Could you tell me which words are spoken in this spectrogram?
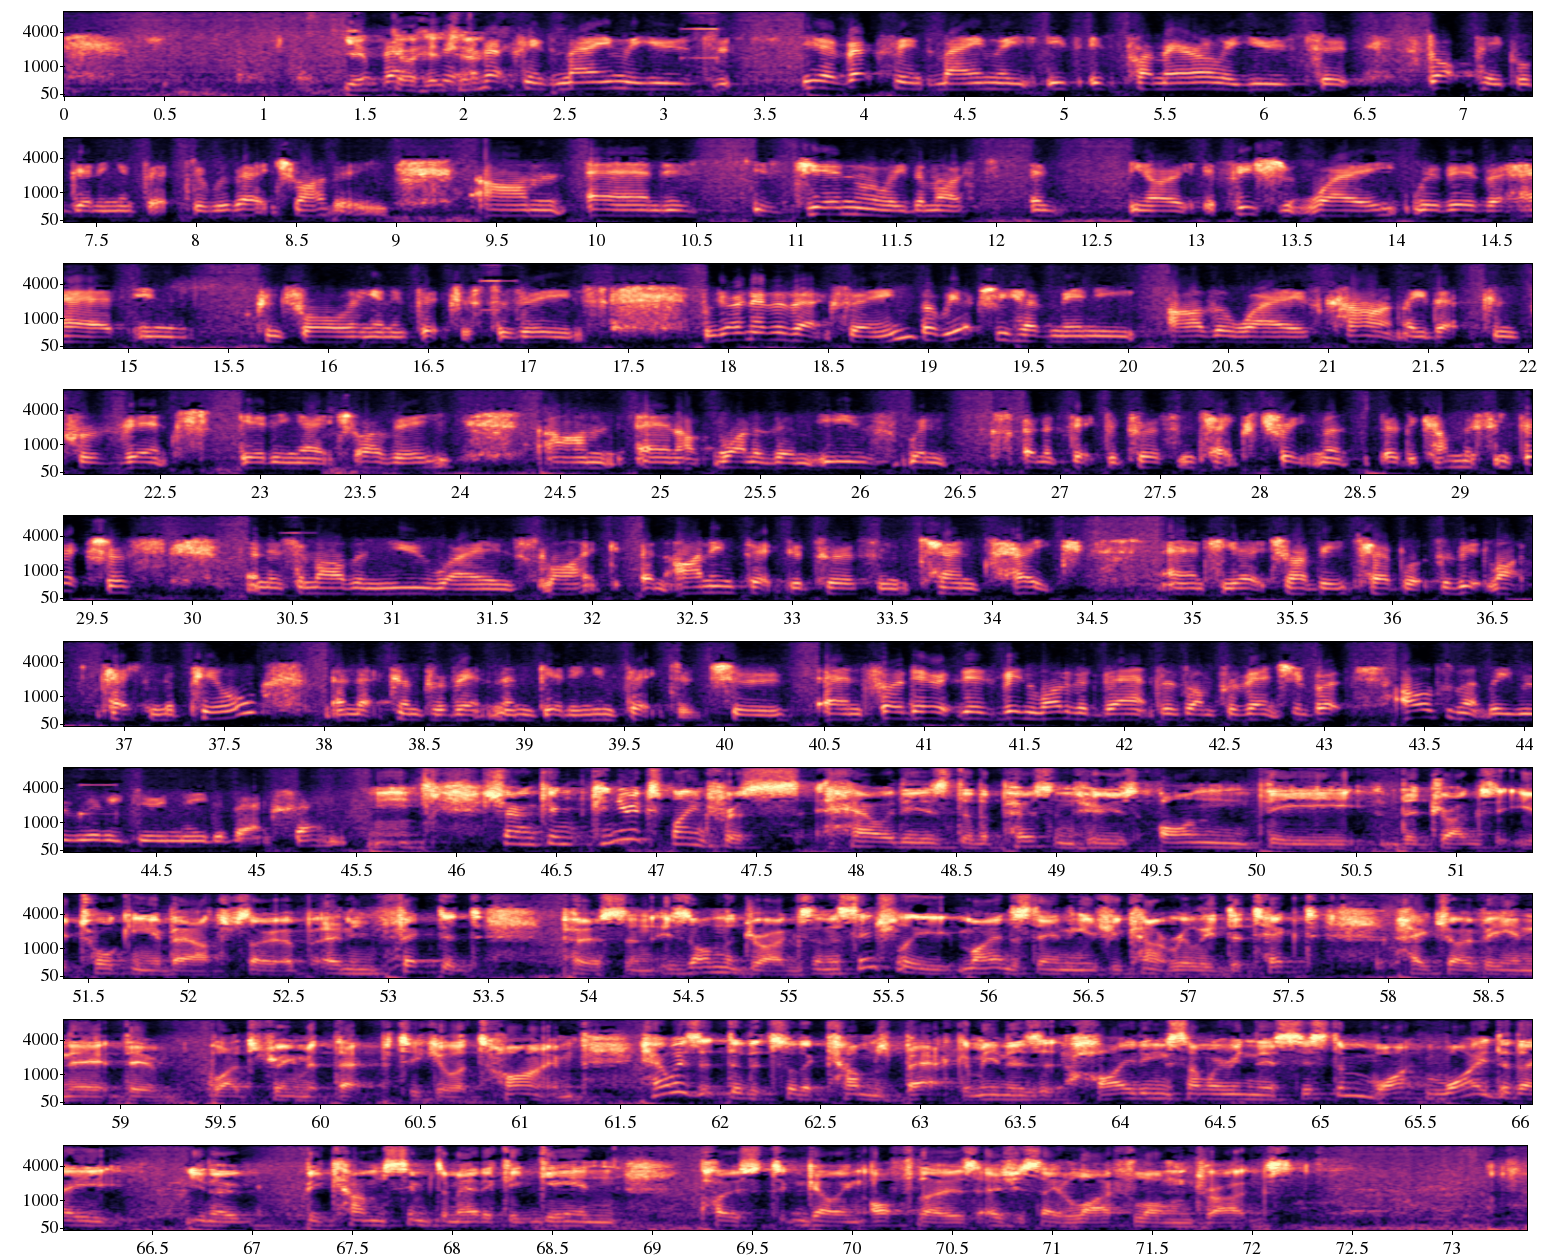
Yep, vaccine, go ahead, Sharon. Vaccines mainly used, yeah, vaccines mainly is, is, primarily used to stop people getting infected with HIV, um, and is is generally the most you know, efficient way we've ever had in controlling an infectious disease. We don't have a vaccine, but we actually have many other ways currently that can prevent getting HIV. Um, and one of them is when an affected person takes treatment, they become less infectious. And there's some other new ways, like an uninfected person can take anti-HIV tablets, a bit like taking a pill, and that can prevent them getting infected too. And so there, has been a lot of advances on prevention, but ultimately we really do need a vaccine. Mm. Sharon, can, can you explain for us how it is that a person who's on the the drugs that you're talking about, so an infected person is on the drugs, and essentially my understanding is you can't really detect HIV in their, their bloodstream at that particular time. How is it that it sort of comes back? I mean, is it hiding somewhere in their system? Why, why do they, you know, become symptomatic again post going off those, as you say, lifelong drugs?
